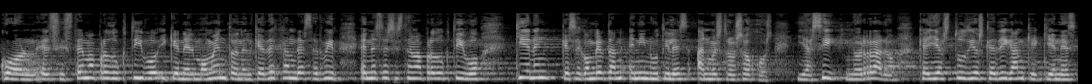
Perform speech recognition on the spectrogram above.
con el sistema productivo y que en el momento en el que dejan de servir en ese sistema productivo quieren que se conviertan en inútiles a nuestros ojos. Y así, no es raro que haya estudios que digan que quienes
